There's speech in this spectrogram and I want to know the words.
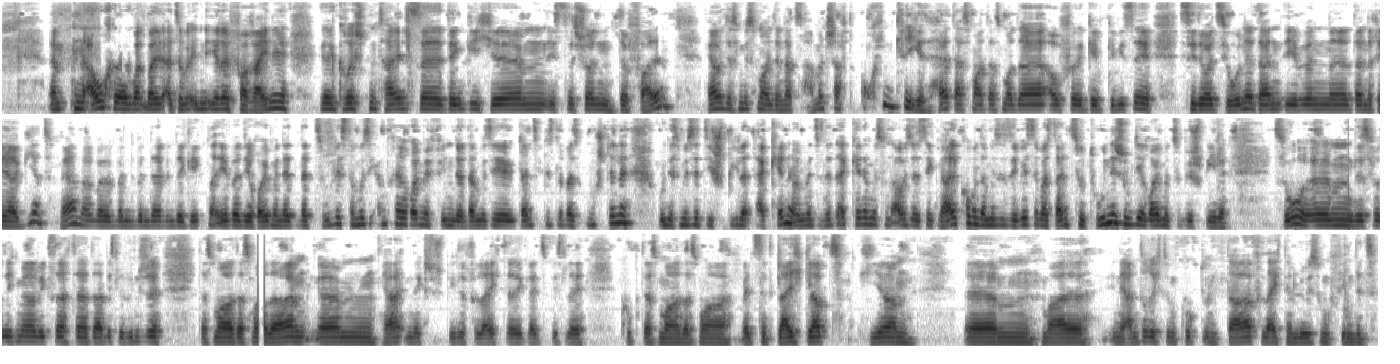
ähm, auch, äh, weil also in ihre Vereine äh, größtenteils, äh, denke ich, ähm, ist das schon der Fall. Ja, und das müssen wir in der Nationalmannschaft auch hinkriegen, ja, dass man, dass man da auf äh, gewisse Situationen dann eben äh, dann reagiert. Ja, weil wenn, wenn, der, wenn der Gegner eben die Räume nicht, nicht zulässt, dann muss ich andere Räume finden, dann muss ich ganz bisschen was umstellen und das müssen die Spieler erkennen. Und wenn sie es nicht erkennen, muss von außen ein Signal kommen, dann müssen sie wissen, was dann zu tun ist, um die Räume zu bespielen. So, ähm, das würde ich mir, wie gesagt, da, da ein bisschen wünschen, dass man, dass man da ähm, ja, im nächsten Spiel vielleicht ein kleines bisschen guckt, dass man, dass man, wenn es nicht gleich klappt, hier ähm, mal in eine andere Richtung guckt und da vielleicht eine Lösung findet.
